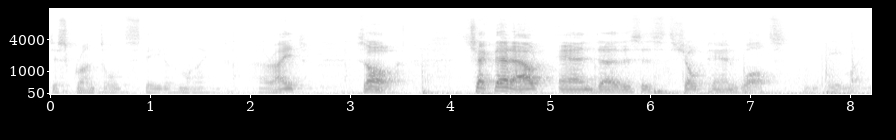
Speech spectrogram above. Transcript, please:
disgruntled state of mind. All right? So, check that out. And uh, this is Chopin Waltz in A minor.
